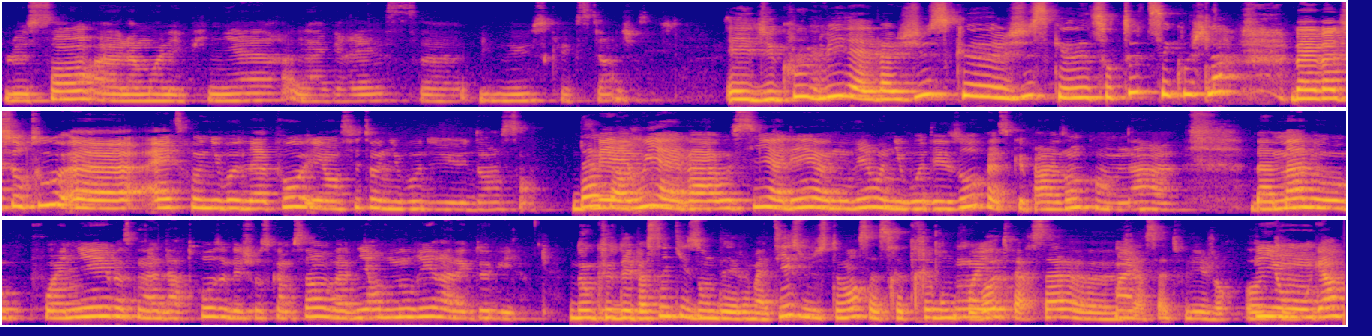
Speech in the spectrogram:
le sang, la moelle épinière, la graisse, les muscles, etc. Et du coup, l'huile, elle va jusque, jusque sur toutes ces couches-là? Bah, Elle va surtout être au niveau de la peau et ensuite au niveau du dans le sang. Mais oui, elle va aussi aller euh, nourrir au niveau des os parce que par exemple, quand on a euh, bah, mal au poignet, parce qu'on a de l'arthrose ou des choses comme ça, on va venir nourrir avec de l'huile. Donc des personnes qui ont des rhumatismes, justement, ça serait très bon pour eux de faire ça, euh, faire ça tous les jours. Puis on garde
